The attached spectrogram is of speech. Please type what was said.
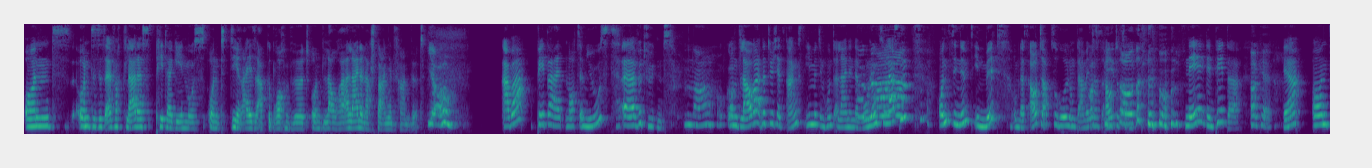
Und, und es ist einfach klar, dass Peter gehen muss und die Reise abgebrochen wird und Laura alleine nach Spanien fahren wird. Ja. Aber Peter halt not amused, äh, wird wütend. Na, oh Gott. Und Laura hat natürlich jetzt Angst, ihn mit dem Hund allein in der Oh Wohnung Gott. zu lassen. Und sie nimmt ihn mit, um das Auto abzuholen, um damit Was, das Auto Peter zu... oder Hund? Nee, den Peter. Okay. Ja, und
